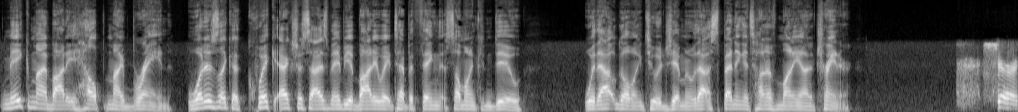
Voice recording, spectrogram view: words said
make my body help my brain." What is like a quick exercise, maybe a body weight type of thing that someone can do without going to a gym and without spending a ton of money on a trainer? Sure.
